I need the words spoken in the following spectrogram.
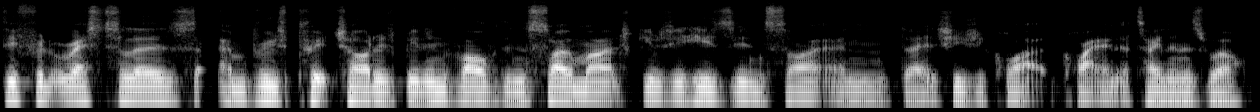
different wrestlers, and Bruce Prichard, who's been involved in so much, gives you his insight, and uh, it's usually quite quite entertaining as well.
